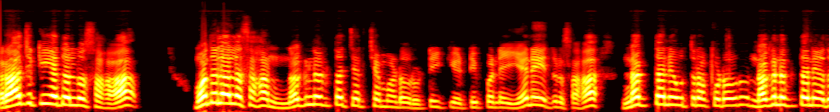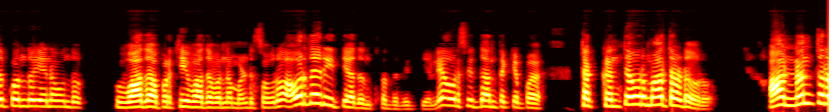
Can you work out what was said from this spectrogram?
ರಾಜಕೀಯದಲ್ಲೂ ಸಹ ಮೊದಲೆಲ್ಲ ಸಹ ನಗ್ನಗ್ತಾ ಚರ್ಚೆ ಮಾಡೋರು. ಟೀಕೆ, ಟಿಪ್ಪಣಿ ಏನೇ ಇದ್ರು ಸಹ ನಗ್ತಾನೆ ಉತ್ತರ ಕೊಡೋರು. ನಗ್ನಗ್ತಾನೆ ಅದಕ್ಕೊಂದು ಏನೋ ಒಂದು ವಾದ ಪ್ರತಿವಾದವನ್ನ ಮಂಡಿಸೋರು ಅವ್ರದೇ ರೀತಿಯಾದಂಥದ್ದು ರೀತಿಯಲ್ಲಿ ಅವ್ರ ಸಿದ್ಧಾಂತಕ್ಕೆ ಪ ತಕ್ಕಂತೆ ಅವ್ರು ಮಾತಾಡೋರು. ಆ ನಂತರ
